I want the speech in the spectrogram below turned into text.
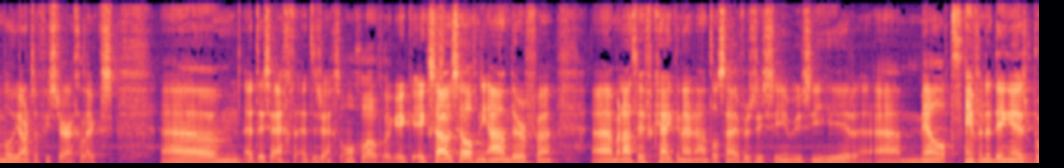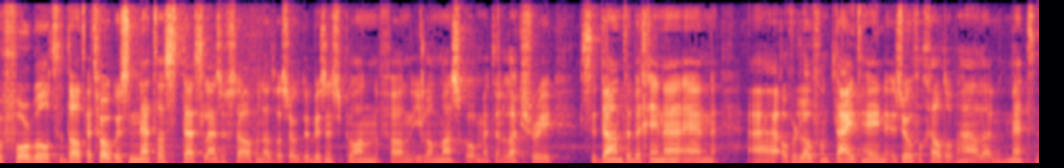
miljard of iets dergelijks. Um, het, is echt, het is echt ongelooflijk. Ik, ik zou het zelf niet aandurven. Uh, maar laten we even kijken naar een aantal cijfers die CNBC hier uh, meldt. Een van de dingen is bijvoorbeeld dat het focus net als Tesla zichzelf, en dat was ook de businessplan van Elon Musk, om met een luxury sedan te beginnen en uh, over de loop van tijd heen zoveel geld ophalen met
